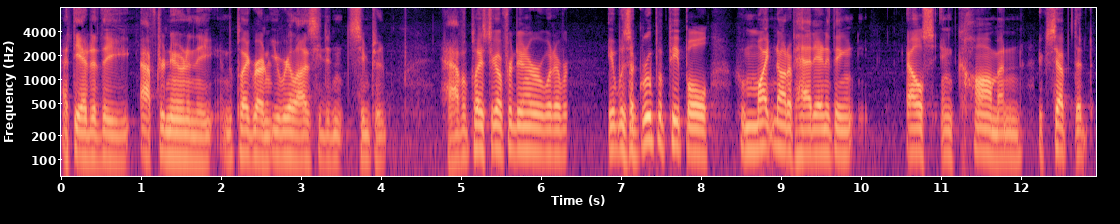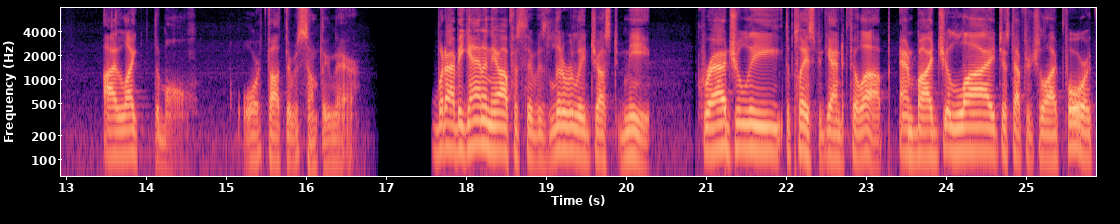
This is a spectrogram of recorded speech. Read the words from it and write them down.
at the end of the afternoon in the, in the playground, you realize he didn't seem to have a place to go for dinner or whatever. It was a group of people who might not have had anything else in common except that I liked them all or thought there was something there. When I began in the office, there was literally just me. Gradually, the place began to fill up. And by July, just after July 4th,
